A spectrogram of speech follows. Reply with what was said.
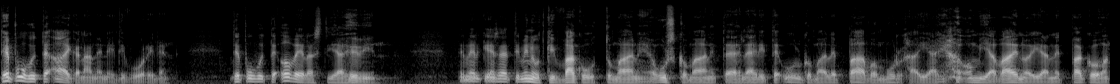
Te puhuitte aikanaan, neiti Vuorinen. Te puhuitte ovelasti ja hyvin. Te melkein saitte minutkin vakuuttumaan ja uskomaan, että lähditte ulkomaille Paavon murhaajia ja omia vainojanne pakoon.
